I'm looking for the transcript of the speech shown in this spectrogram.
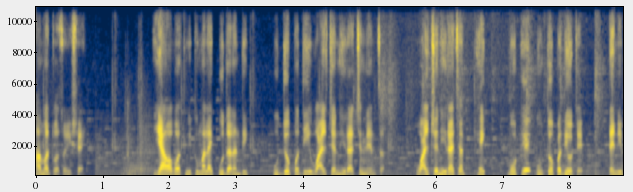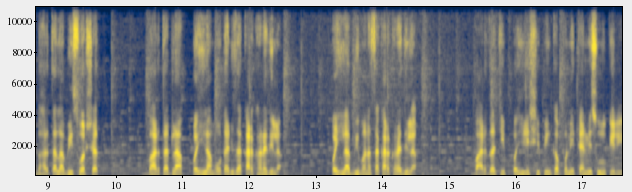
हा महत्त्वाचा विषय आहे. याबाबत मी तुम्हाला एक उदाहरण दी उद्योगपती वालचंद हिराचंद यांचं. वालचंद हिराचंद हे एक मोठे उद्योगपती होते. त्यांनी भारताला वीस वर्षात भारतातला पहिला मोटारीचा कारखाना दिला. पहिला विमानाचा कारखाना दिला. भारताची पहिली शिपिंग कंपनी त्यांनी सुरू केली.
